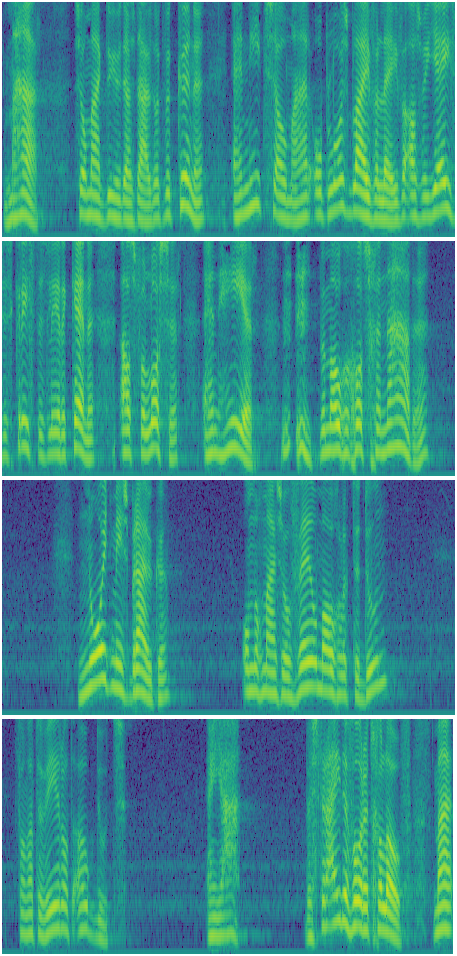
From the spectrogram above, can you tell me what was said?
Maar, zo maakt Judas duidelijk, we kunnen er niet zomaar op los blijven leven als we Jezus Christus leren kennen als Verlosser en Heer. We mogen Gods genade nooit misbruiken om nog maar zoveel mogelijk te doen van wat de wereld ook doet. En ja, we strijden voor het geloof, maar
